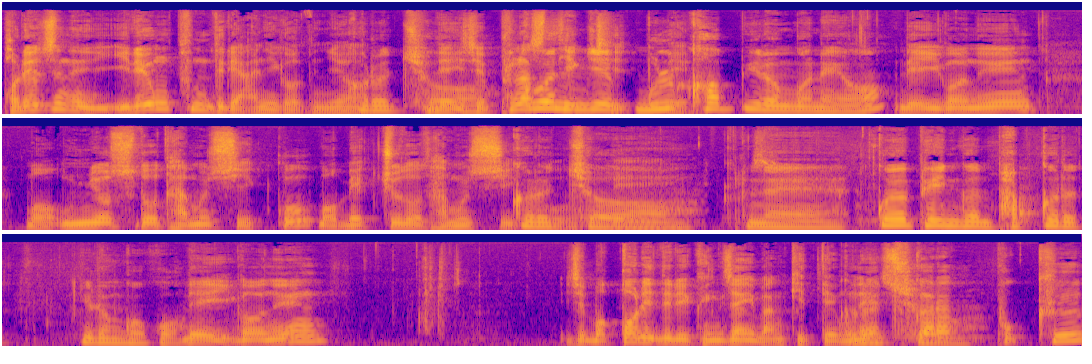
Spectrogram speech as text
버려지는 일회용품들이 아니거든요. 그렇죠. 네, 이제 플라스틱 이제 지- 물컵 이런 거네요. 네. 네, 이거는 뭐 음료수도 담을 수 있고 뭐 맥주도 담을 수 있고. 그렇죠. 네. 네. 그 옆에 있는 건 밥그릇 이런 거고. 네, 이거는 이제 먹거리들이 굉장히 많기 때문에 그렇죠. 숟가락, 포크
